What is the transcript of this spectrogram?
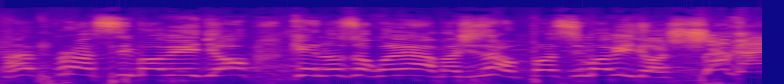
al prossimo video, che non so qual è, ma ci sarà un prossimo video. Sciocca!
